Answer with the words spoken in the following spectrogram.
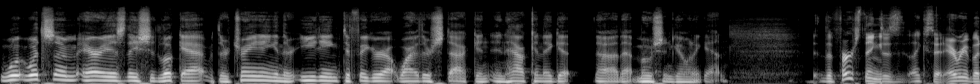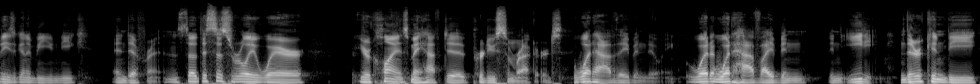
What, what's some areas they should look at with their training and their eating to figure out why they're stuck and, and how can they get uh, that motion going again? The first thing is, like I said, everybody's going to be unique and different. And so this is really where your clients may have to produce some records. What have they been doing? What what have I been been eating? There can be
